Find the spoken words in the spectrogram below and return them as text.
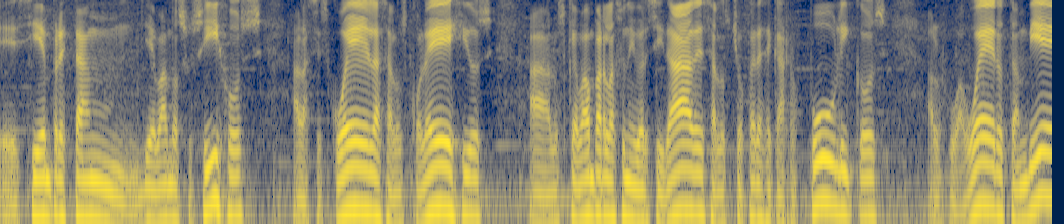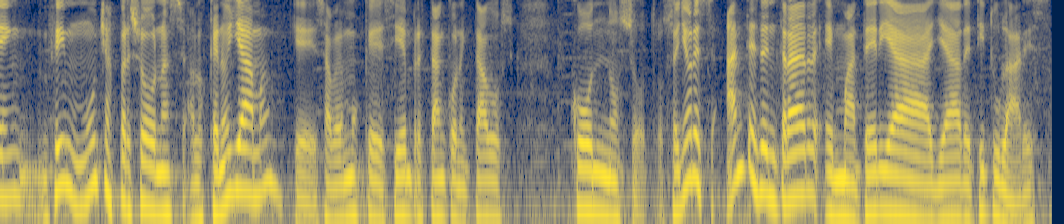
eh, siempre están llevando a sus hijos a las escuelas, a los colegios, a los que van para las universidades, a los choferes de carros públicos, a los guagüeros también, en fin, muchas personas, a los que nos llaman, que sabemos que siempre están conectados con nosotros. Señores, antes de entrar en materia ya de titulares,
